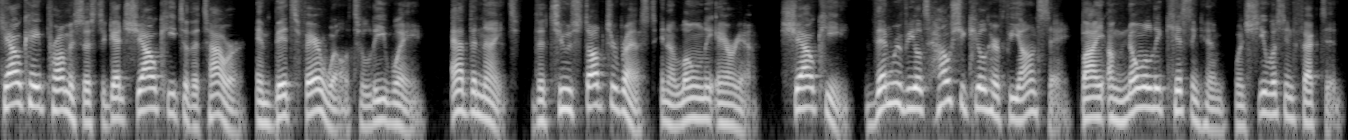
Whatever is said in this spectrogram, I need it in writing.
Kiao Kei promises to get Xiao Qi to the tower and bids farewell to Li Wei. At the night, the two stop to rest in a lonely area. Xiao Qi then reveals how she killed her fiance by unknowingly kissing him when she was infected.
